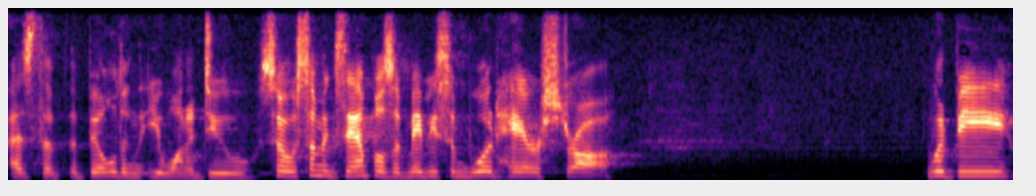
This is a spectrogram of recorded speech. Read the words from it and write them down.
as the, the building that you want to do. So, some examples of maybe some wood, hay, or straw would be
